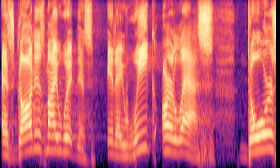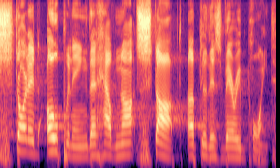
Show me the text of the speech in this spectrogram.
as God is my witness. In a week or less, doors started opening that have not stopped up to this very point.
